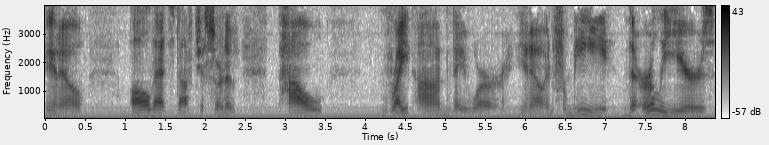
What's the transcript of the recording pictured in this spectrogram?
you know, all that stuff. Just sort of how right on they were, you know. And for me, the early years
